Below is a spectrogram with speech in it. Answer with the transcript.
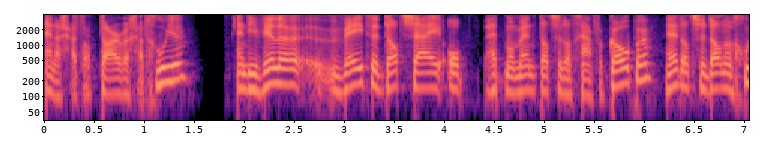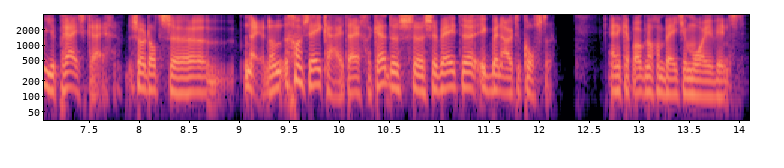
En dan gaat dat tarwe gaat groeien. En die willen weten dat zij op het moment dat ze dat gaan verkopen, hè, dat ze dan een goede prijs krijgen. Zodat ze, nou ja, dan gewoon zekerheid eigenlijk. Hè. Dus uh, ze weten, ik ben uit de kosten. En ik heb ook nog een beetje mooie winst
